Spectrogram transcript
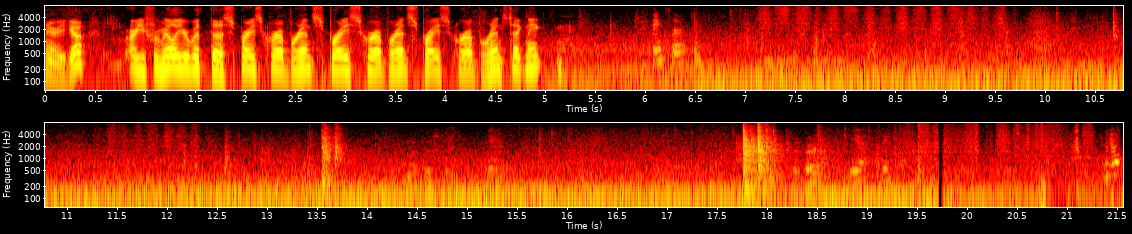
There you go. Are you familiar with the spray, scrub, rinse, spray, scrub, rinse, spray, scrub, rinse technique? I think so. Yeah. Nope.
